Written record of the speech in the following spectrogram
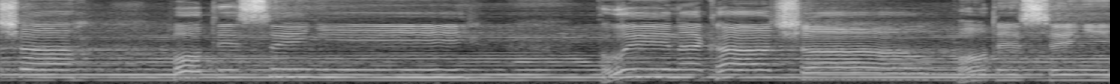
кача по тисині, плине кача по тисині.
